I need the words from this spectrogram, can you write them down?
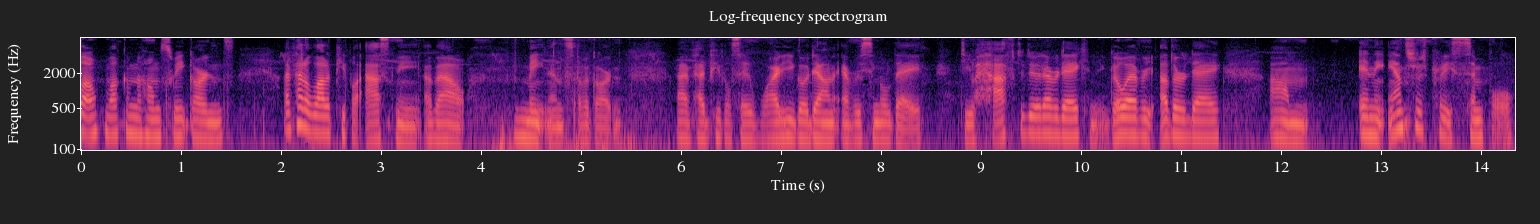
Hello, welcome to Home Sweet Gardens. I've had a lot of people ask me about maintenance of a garden. I've had people say, why do you go down every single day? Do you have to do it every day? Can you go every other day? Um, and the answer is pretty simple.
